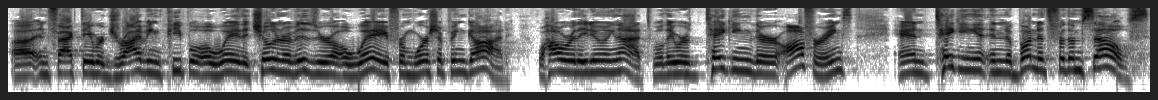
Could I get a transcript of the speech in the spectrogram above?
Uh, in fact, they were driving people away, the children of Israel, away from worshiping God. Well, how were they doing that? Well, they were taking their offerings and taking it in abundance for themselves.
